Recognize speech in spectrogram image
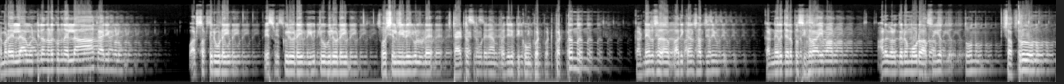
നമ്മുടെ എല്ലാ വീട്ടിലും നടക്കുന്ന എല്ലാ കാര്യങ്ങളും വാട്സപ്പിലൂടെയും ഫേസ്ബുക്കിലൂടെയും യൂട്യൂബിലൂടെയും സോഷ്യൽ മീഡിയകളുടെ സ്റ്റാറ്റസിലൂടെ ഞാൻ പ്രചരിപ്പിക്കും പെട്ടെന്ന് കണ്ണീർ ബാധിക്കാൻ സാധ്യതയുണ്ട്. കണ്ണീർ ചിലപ്പോൾ സിഹറായി മാറും. ആളുകൾക്ക് നമ്മോട് അസൂയ തോന്നും ശത്രു തോന്നും.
